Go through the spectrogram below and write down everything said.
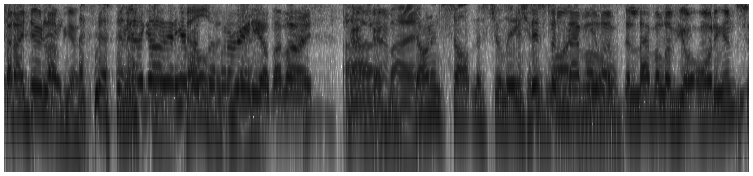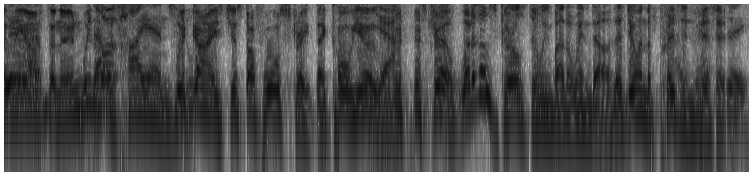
But I do love you. I gotta go. I gotta hear myself on the Belvedere. radio. Bye bye. All right, bye. Don't insult Mr. Leach. Is this the level mule. of the level of your audience in the afternoon? We That lo- was high end. the guys just off Wall Street. They call you. Yeah, it's true. What are those girls doing by the window? They're doing the prison visit. See.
